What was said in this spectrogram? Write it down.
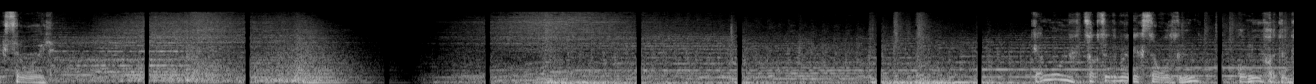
их сургууль Гянуун цогцлбор их сургууль нь Хөмийн хотод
